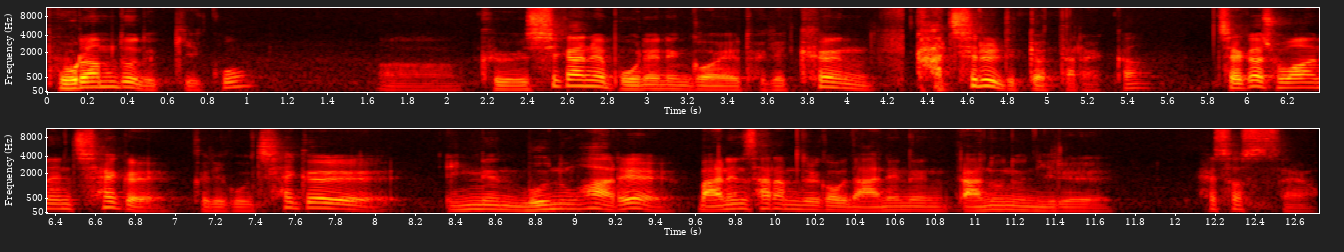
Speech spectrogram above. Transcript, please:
보람도 느끼고 어, 그 시간을 보내는 거에 되게 큰 가치를 느꼈다랄까? 제가 좋아하는 책을 그리고 책을 읽는 문화를 많은 사람들과 나누는, 나누는 일을 했었어요.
